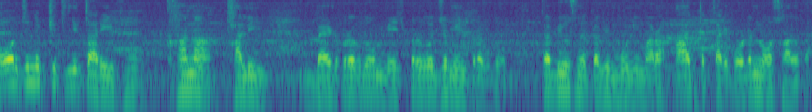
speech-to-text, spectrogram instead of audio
और जिन्हें कितनी तारीफ़ है खाना थाली बेड पर रख दो मेज पर रख दो ज़मीन पर रख दो कभी उसने कभी मुँह नहीं मारा। आज तक का रिकॉर्ड है नौ साल का।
